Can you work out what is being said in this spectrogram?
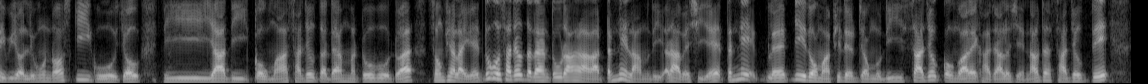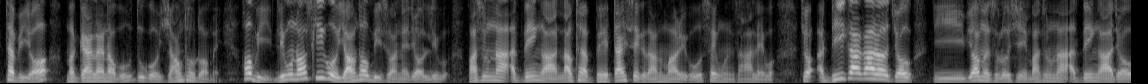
နေပြီးတော့လီဝန်ဒေါစကီကိုကျော်ဒီယာဒီကုံမှာစာချုပ်တက်တန်းမတိုးဖို့အတွက်ဆုံးဖြတ်လိုက်တယ်သူ့ကိုစာချုပ်တက်တန်းတိုးထားတာကတစ်နှစ်လားမသိဘူးအဲ့ဒါပဲရှိတယ်တစ်နှစ်လည်းပြည့်တော့မှာဖြစ်တဲ့ကြောင့်မလို့ဒီစာချုပ်ကုံသွားတဲ့ခါကြလို့ရှိရင်နောက်ထပ်စာချုပ်သစ်ထပ်ပြီးတော့မကန်လန်းတော့ဘူးသူ့ကိုရောင်းထုတ်တော့မယ်ဟုတ်ပြီလီဝန်ဒေါစကီကိုရောင်းထုတ်ပြီဆိုတာနဲ့ကျော်လီဘာစီလိုနာအသင်းကနောက်ထပ်ဘယ်တိုက်စစ်ကစားသမားတွေကိုစိတ်ဝင်စားလဲပေါ့ကျော်အဓိကကတော့ကျော်ဒီပြောမယ်ဆိုလို့ရှိရင်ဘာစီလိုနာအသင်းကကျော်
